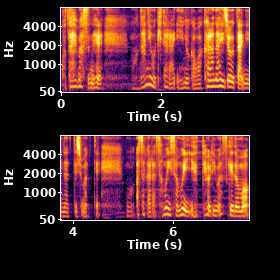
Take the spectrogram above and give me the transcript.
答えますね。もう何を着たらいいのかわからない状態になってしまってもう朝から寒い寒い言っておりますけども、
